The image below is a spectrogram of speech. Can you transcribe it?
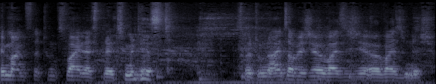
In meinem Splatoon 2 Let's Play zumindest. Splatoon 1 habe ich, äh, weiß ich, äh, weiß ich nicht.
